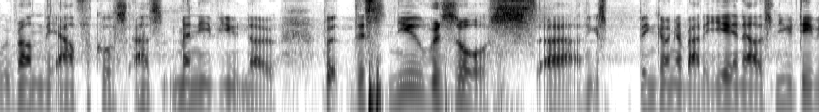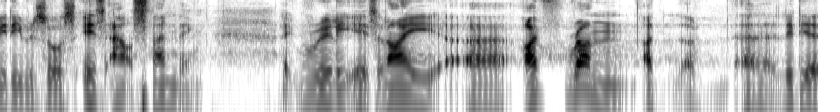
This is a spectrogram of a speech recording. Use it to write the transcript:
we run the Alpha course, as many of you know. But this new resource, uh, I think it's been going about a year now, this new DVD resource is outstanding. It really is. And I, uh, I've run, uh, uh, Lydia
